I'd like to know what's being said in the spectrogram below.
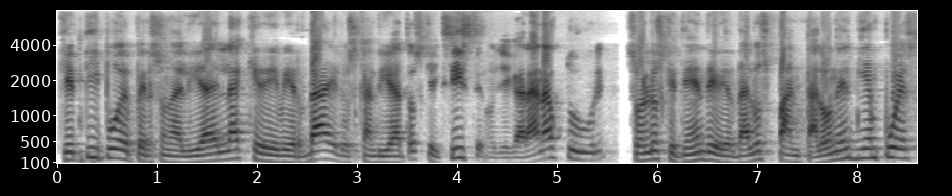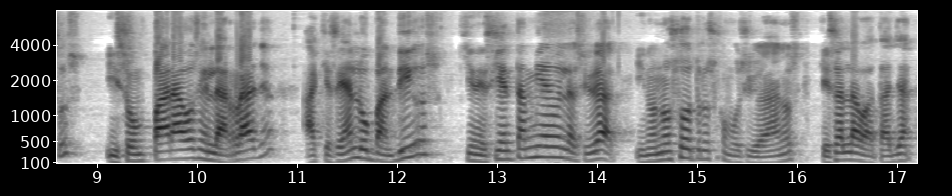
qué tipo de personalidad es la que de verdad de los candidatos que existen o llegarán a octubre son los que tienen de verdad los pantalones bien puestos y son parados en la raya a que sean los bandidos quienes sientan miedo en la ciudad y no nosotros como ciudadanos, que esa es la batalla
